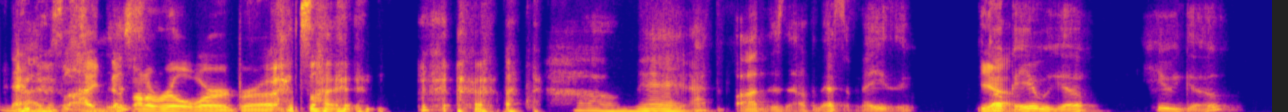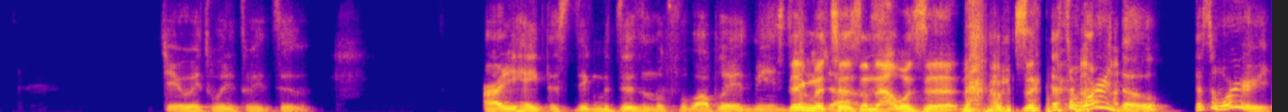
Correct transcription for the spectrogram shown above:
And it's like that's not a real word, bro. It's like Oh man, I have to find this now because that's amazing. yeah. Okay, here we go. Here we go. January 2022. I already hate the stigmatism of football players being Stigmatism, that was it. That was it. That's a word though. That's a word.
